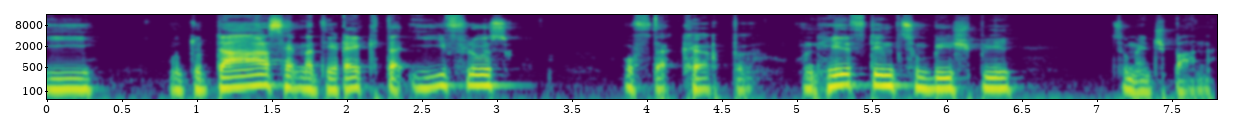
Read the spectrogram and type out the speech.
ein. Und durch das hat man direkten Einfluss auf den Körper und hilft ihm zum Beispiel zum Entspannen.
